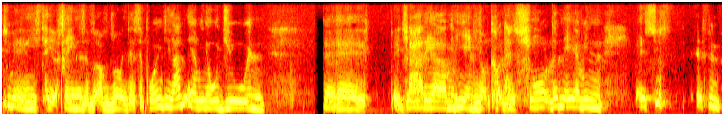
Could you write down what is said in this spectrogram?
too many of these type of signings have, have really disappointed, haven't they? I mean, Ojo and uh, Ejaria, I mean, he ended up cutting his short, didn't he? I mean, it's just it's been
